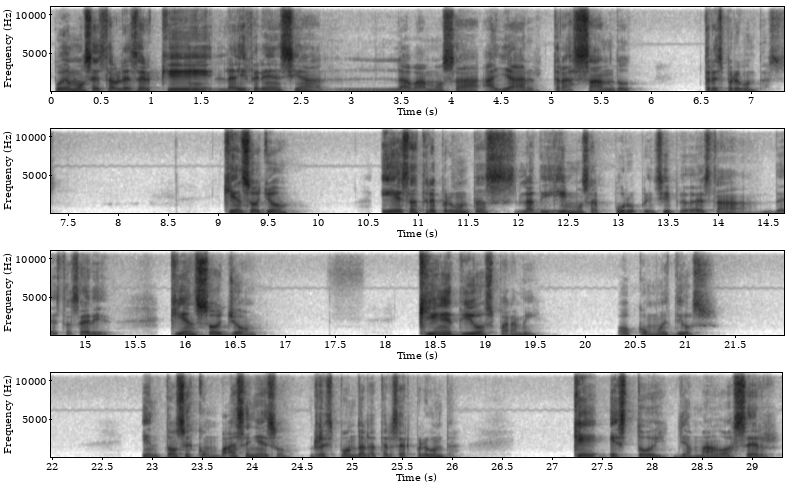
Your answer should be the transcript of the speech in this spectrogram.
podemos establecer que la diferencia la vamos a hallar trazando tres preguntas. ¿Quién soy yo? Y esas tres preguntas las dijimos al puro principio de esta, de esta serie. ¿Quién soy yo? ¿Quién es Dios para mí? o cómo es Dios. Y entonces con base en eso, responda a la tercera pregunta. ¿Qué estoy llamado a hacer?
